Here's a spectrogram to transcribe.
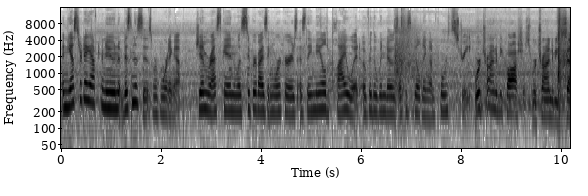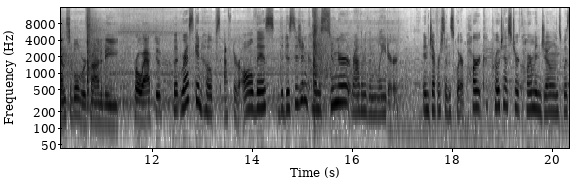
And yesterday afternoon, businesses were boarding up. Jim Reskin was supervising workers as they nailed plywood over the windows of his building on 4th Street. We're trying to be cautious. We're trying to be sensible. We're trying to be proactive. But Reskin hopes after all this, the decision comes sooner rather than later. In Jefferson Square Park, protester Carmen Jones was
